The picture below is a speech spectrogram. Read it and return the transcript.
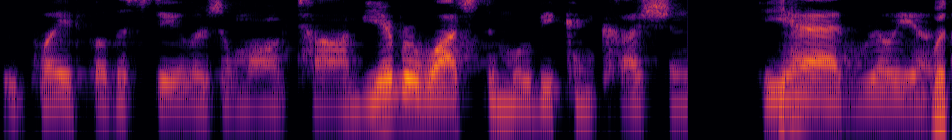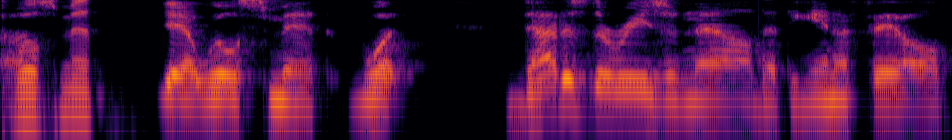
who played for the Steelers a long time. You ever watch the movie Concussion? He had really a, with Will Smith. yeah, Will Smith. What that is the reason now that the NFL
